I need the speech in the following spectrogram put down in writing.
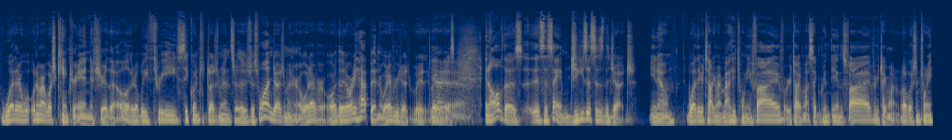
whether no matter which camp you're in, if you're the oh there'll be three sequential judgments, or there's just one judgment, or whatever, or they already happened, or whatever you judge, whatever Yeah, it is. yeah, yeah. In all of those, it's the same. Jesus is the judge. You know, whether you're talking about Matthew 25 or you're talking about 2 Corinthians 5 or you're talking about Revelation 20,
